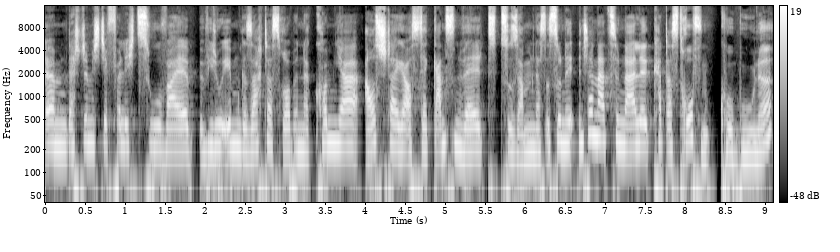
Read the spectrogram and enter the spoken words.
Ähm, da stimme ich dir völlig zu, weil, wie du eben gesagt hast, Robin, da kommen ja Aussteiger aus der ganzen Welt zusammen. Das ist so eine internationale Katastrophenkommune.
